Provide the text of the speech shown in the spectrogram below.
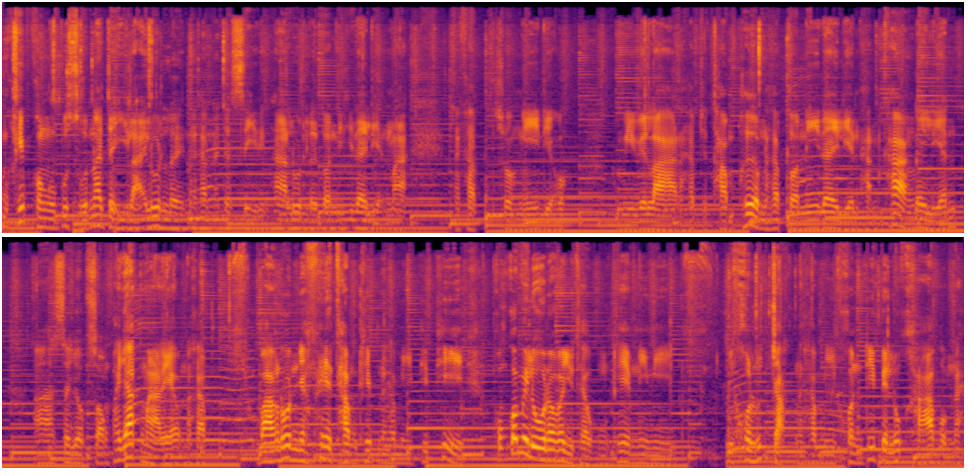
ำคลิปของหลวงปู่ศูนย์น่าจะอีกหลายรุ่นเลยนะครับน่าจะ4ี่ถึงหรุ่นเลยตอนนี้ที่ได้เหรียญมานะครับช่วงนี้เดี๋ยวมีเวลานะครับจะทำเพิ่มนะครับ ตอนนี้ได้เหรียญหันข้างได้เหรียญสยบสองพยักมาแล้วนะครับบางรุ่นยังไม่ได้ทำคลิปนะครับมีพี่ๆผมก็ไม่รู้นะว่าอยู่แถวกรุงเทพนี่มีมีคนรู้จักนะครับมีคนที่เป็นลูกค้าผมนะ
